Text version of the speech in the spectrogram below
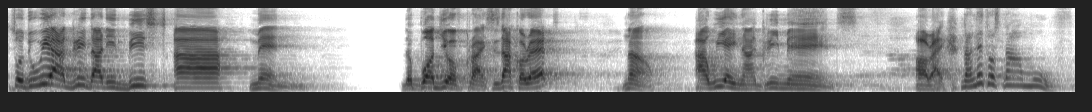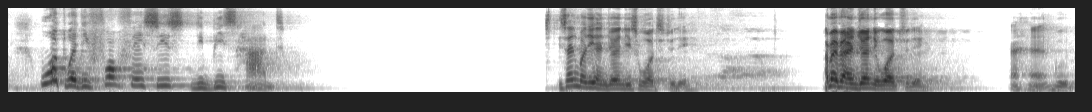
So do we agree that the beasts are men? The body of Christ. Is that correct? Now, are we in agreement? All right. Now let us now move. What were the four faces the beast had? Is anybody enjoying this word today? How many of you are enjoying the word today? Uh-huh, good.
